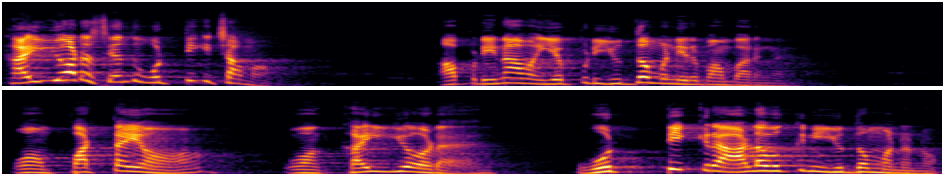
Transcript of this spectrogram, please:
கையோட சேர்ந்து ஒட்டிக்கிச்சாமா? அப்படின்னா அவன் எப்படி யுத்தம் பண்ணியிருப்பான் பாருங்க. உன் பட்டயம் உன் கையோட ஒட்டிக்கிற அளவுக்கு நீ யுத்தம் பண்ணணும்.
